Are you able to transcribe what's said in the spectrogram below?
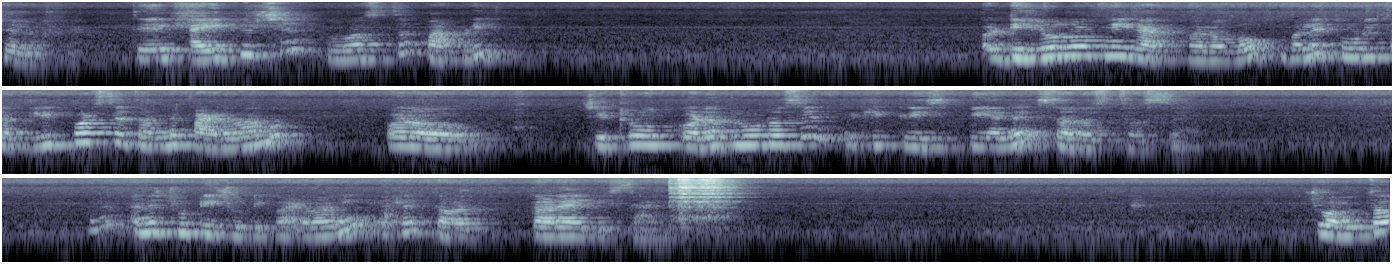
ચલો તેલ આવી ગયું છે. મસ્ત પાપડી ઢીલો લોટ નહીં રાખવાનો બહુ. ભલે થોડી તકલીફ પડશે તમને પાડવામાં, પણ જેટલો કડક લોટ હશે એટલી ક્રિસ્પી અને સરસ થશે. અને છૂટી છૂટી પાડવાની, એટલે તળાઈ બી સારી જો આમ તો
